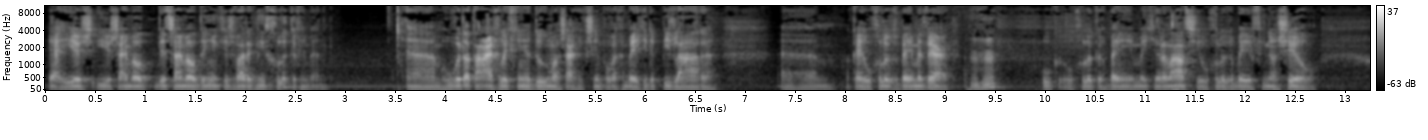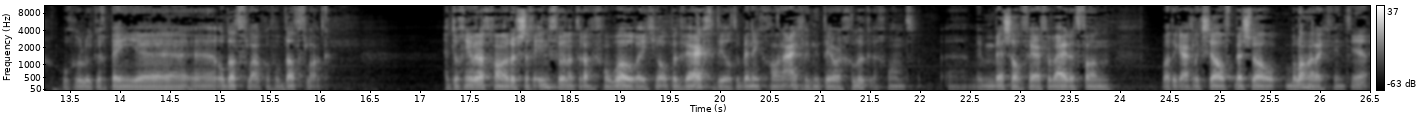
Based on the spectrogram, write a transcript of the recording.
ja, hier, hier zijn wel, dit zijn wel dingetjes waar ik niet gelukkig in ben. Ehm, hoe we dat dan eigenlijk gingen doen, was eigenlijk simpelweg een beetje de pilaren. Ehm, Oké, hoe gelukkig ben je met werk? Mhm. Hoe, hoe gelukkig ben je met je relatie? Hoe gelukkig ben je financieel? hoe gelukkig ben je eh, op dat vlak of op dat vlak. En toen gingen we dat gewoon rustig invullen. En toen dacht ik van, wow, weet je, op het werkgedeelte ben ik gewoon eigenlijk niet heel erg gelukkig. Want ik ben best wel ver verwijderd van wat ik eigenlijk zelf best wel belangrijk vind. Ja.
